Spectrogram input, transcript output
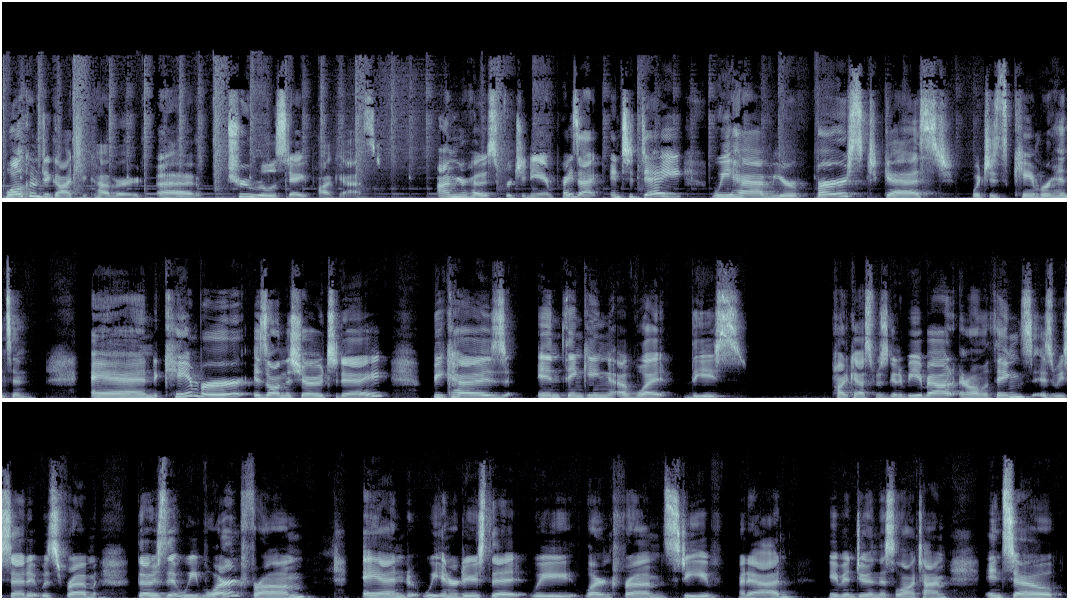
Welcome to Got You Covered, a true real estate podcast. I'm your host, Virginia Ann Prazak, and today we have your first guest, which is Kamber Henson. And Kamber is on the show today because, in thinking of what these podcast was going to be about and all the things, as we said, it was from those that we've learned from. And we introduced that we learned from Steve, my dad. He'd been doing this a long time. And so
